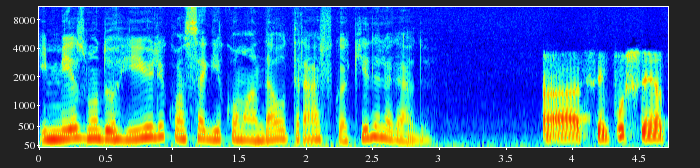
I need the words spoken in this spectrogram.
E mesmo do Rio, ele consegue comandar o tráfico aqui, delegado? Ah, 100%.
